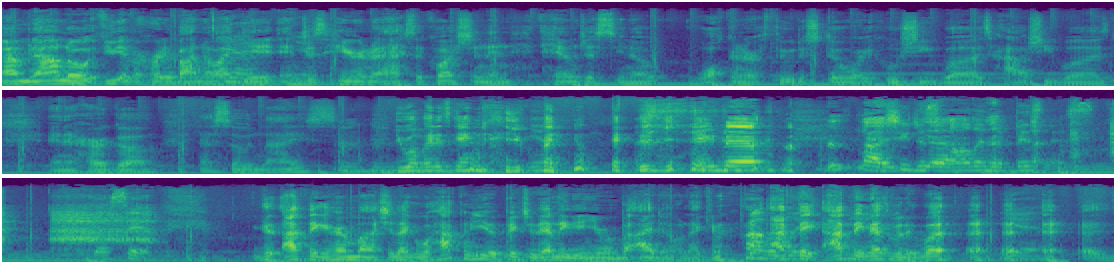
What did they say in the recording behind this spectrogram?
Um, and I don't know if you ever heard it, but I know I did. And yeah. just hearing her ask the question and him just, you know, walking her through the story, who she was, how she was, and then her go, "That's so nice. You want to play this game? you Mm-hmm. Yeah. want to play this game now?" Like, she just yeah. all in the business. That's it. I think in her mind, she's like, "Well, how come you have a picture of that lady in your room, but I don't?" Like, Probably. I think I think yeah. that's what it was. Yeah.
